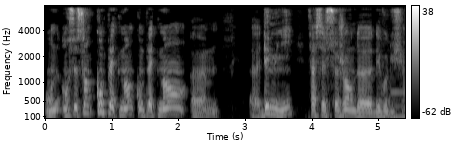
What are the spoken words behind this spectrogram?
on, se sent complètement, complètement euh, euh, démuni face à ce genre d'évolution.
